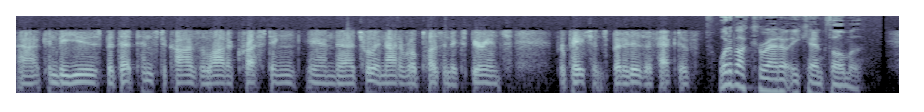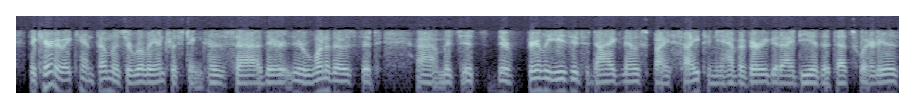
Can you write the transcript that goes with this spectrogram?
uh, can be used, but that tends to cause a lot of crusting, and uh, it's really not a real pleasant experience for patients, but it is effective. What about keratoacanthoma? the keratoacanthomas are really interesting because uh, they're they're one of those that um, it's it's they're fairly easy to diagnose by sight, and you have a very good idea that that's what it is.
